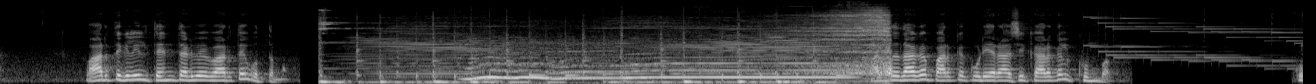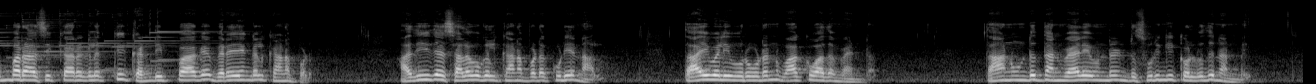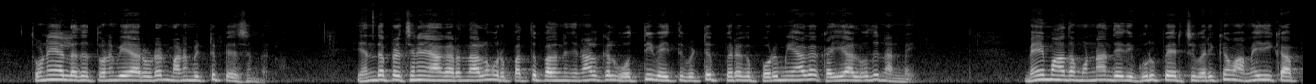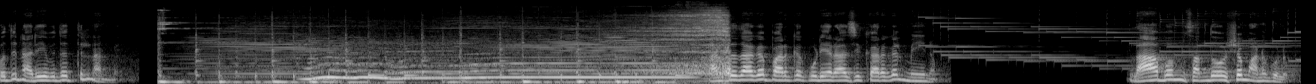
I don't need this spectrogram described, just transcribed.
வார்த்தைகளில் தென் தடுவை வார்த்தை உத்தமம். அடுத்ததாக பார்க்கக்கூடிய ராசிக்காரர்கள் கும்பம். கும்ப ராசிக்காரர்களுக்கு கண்டிப்பாக விரயங்கள் காணப்படும். அதீத செலவுகள் காணப்படக்கூடிய நாள். தாய் வழி உறவுடன் வாக்குவாதம் வேண்டாம். தான் உண்டு தன் வேலை உண்டு என்று சுருங்கிக் கொள்வது நன்மை. துணை அல்லது துணைவியாருடன் மனமிட்டு பேசுங்கள். எந்த பிரச்சனையாக இருந்தாலும் ஒரு பத்து பதினஞ்சு நாட்கள் ஒத்தி வைத்துவிட்டு பிறகு பொறுமையாக கையாள்வது நன்மை. மே மாதம் ஒன்றாம் தேதி குரு பயிற்சி வரைக்கும் அமைதி காப்பது நிறைய விதத்தில் நன்மை. அடுத்ததாக பார்க்கக்கூடிய ராசிக்காரர்கள் மீனம். லாபம் சந்தோஷம் அனுகூலம்.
